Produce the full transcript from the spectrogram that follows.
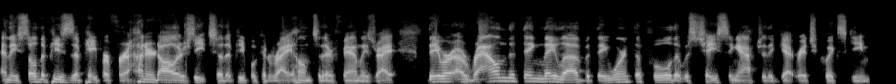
and they sold the pieces of paper for $100 each so that people could write home to their families, right? They were around the thing they love, but they weren't the fool that was chasing after the get rich quick scheme.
